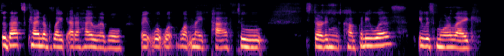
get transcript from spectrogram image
so that's kind of like at a high level right? What, what what my path to starting a company was. It was more like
